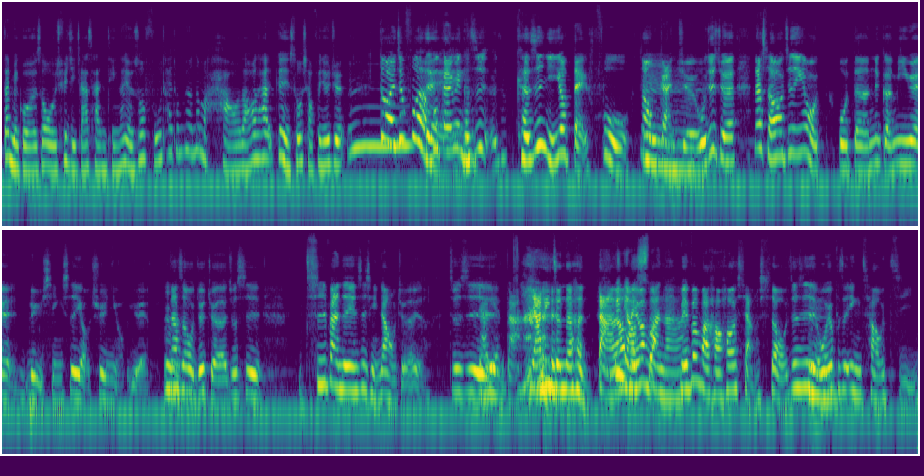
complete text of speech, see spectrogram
在美国的时候，我去几家餐厅，那有时候服务态度没有那么好，然后他跟你收小费，你就觉得嗯，对，就付得很不甘愿。可是可是你又得付那种感觉，嗯、我就觉得那时候就是因为我我的那个蜜月旅行是有去纽约，嗯、那时候我就觉得就是吃饭这件事情让我觉得。就是压力很大，压力真的很大，然后没办法，没办法好好享受。就是我又不是印钞机，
